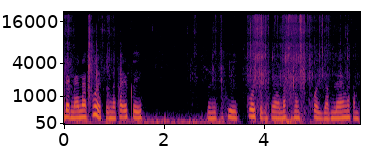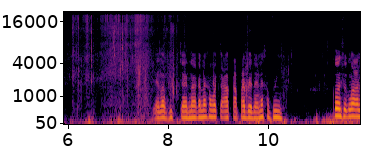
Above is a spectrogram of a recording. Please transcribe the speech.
แบบไหนนะกล้วยสุกนะครับเอฟซีตัวนี้ก็คือกล้วยสุกแล้วนะครับกล้วยยำแรงนะครับเดี๋ยวเราพิจารณากันนะครับว่าจะเอากลับไปแบบไหนนะครับมีกล้วยสุกงาน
